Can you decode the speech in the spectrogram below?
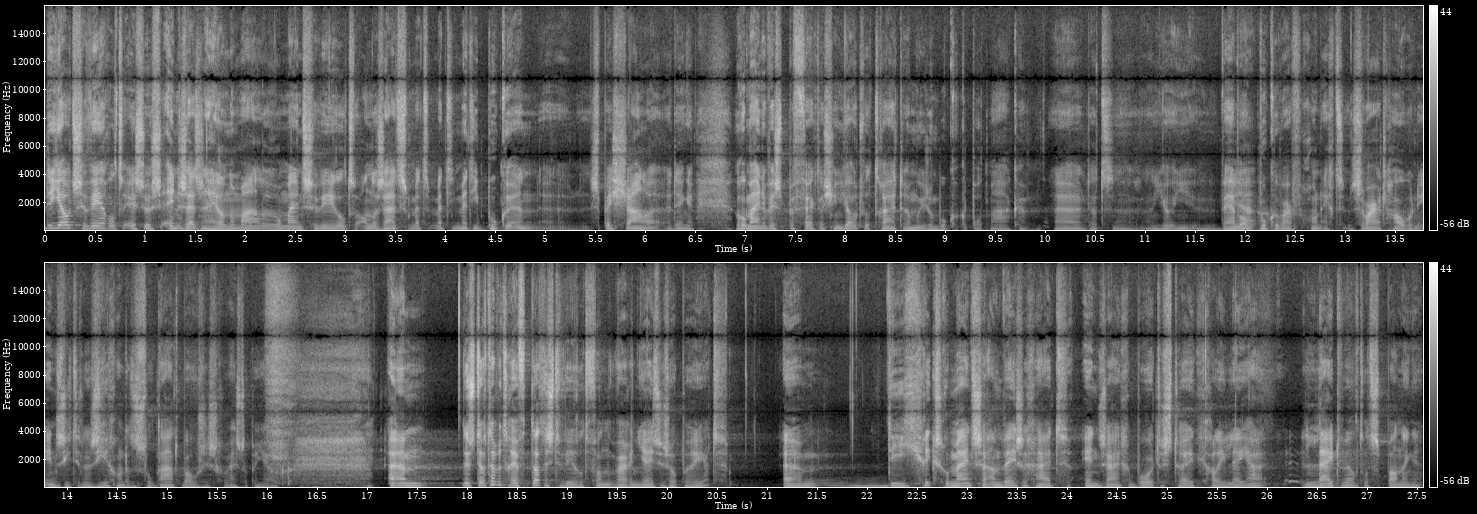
de Joodse wereld is dus enerzijds een heel normale Romeinse wereld, anderzijds met, met, met die boeken en uh, speciale dingen. Romeinen wisten perfect. Als je een Jood wilt treiteren, moet je zo'n boeken kapot maken. Uh, dat, we hebben ja. ook boeken waar gewoon echt zwaardhouden in zitten. En dan zie je gewoon dat een soldaat boos is geweest op een Jood. Um, dus wat dat betreft, dat is de wereld van waarin Jezus opereert. Um, die Grieks-Romeinse aanwezigheid in zijn geboortestreek, Galilea, leidt wel tot spanningen.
